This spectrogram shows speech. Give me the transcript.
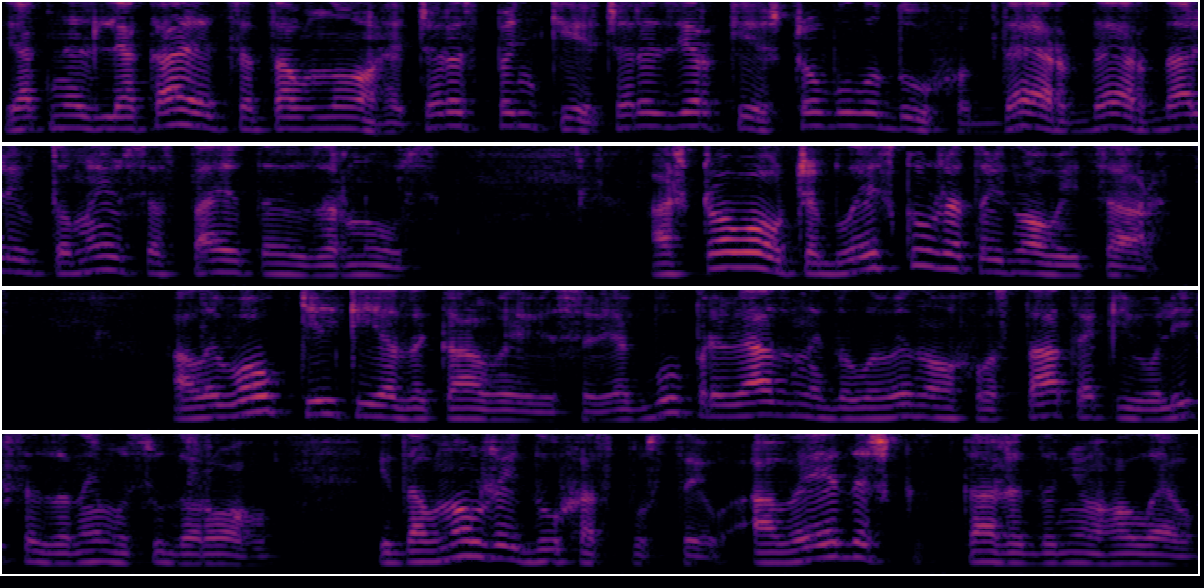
Як не злякається та в ноги, через пеньки, через ярки, що було духу, дер, дер, далі втомився, стаю та озирнувся. А що, вовче, близько вже той новий цар? Але вовк тільки язика вивісив. Як був прив'язаний до левиного хвоста, так і волікся за ним усю дорогу. І давно вже й духа спустив. А видиш, каже до нього Лев,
